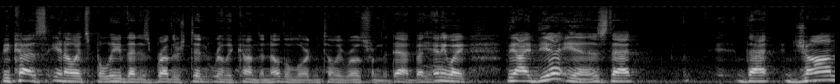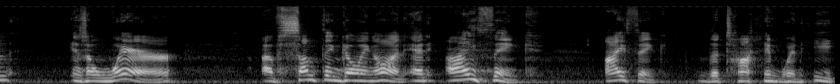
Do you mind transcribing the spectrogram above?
Because you know it's believed that his brothers didn't really come to know the Lord until he rose from the dead. But Yeah. anyway, the idea is that that John is aware of something going on. And I think, I think the time when he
